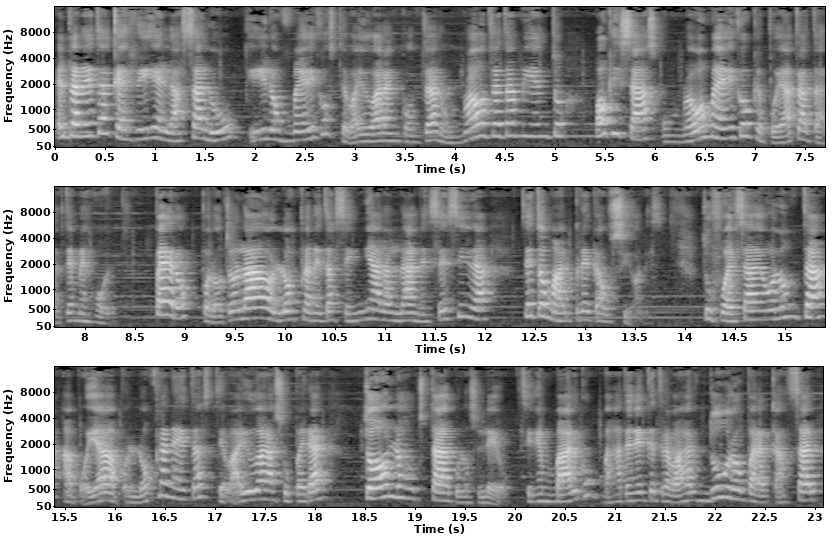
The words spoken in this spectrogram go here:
El planeta que rige la salud y los médicos te va a ayudar a encontrar un nuevo tratamiento o quizás un nuevo médico que pueda tratarte mejor. Pero, por otro lado, los planetas señalan la necesidad de tomar precauciones. Tu fuerza de voluntad, apoyada por los planetas, te va a ayudar a superar todos los obstáculos, Leo. Sin embargo, vas a tener que trabajar duro para alcanzar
